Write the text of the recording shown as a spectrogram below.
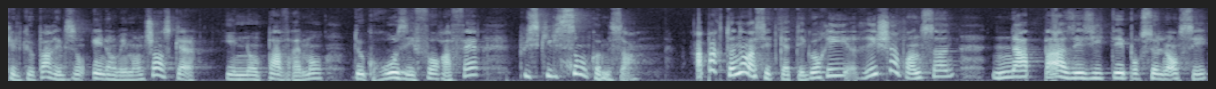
Quelque part, ils ont énormément de chance, car ils n'ont pas vraiment de gros efforts à faire, puisqu'ils sont comme ça. Appartenant à cette catégorie, Richard Branson n'a pas hésité pour se lancer.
